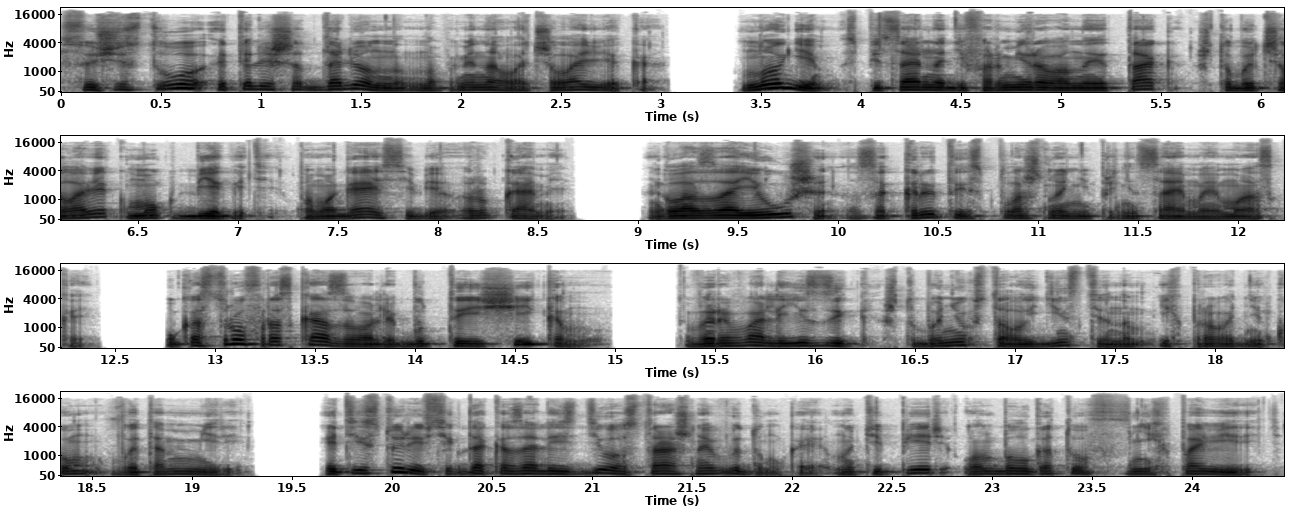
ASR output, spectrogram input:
Существо это лишь отдаленно напоминало человека. Ноги специально деформированные так, чтобы человек мог бегать, помогая себе руками. Глаза и уши закрыты сплошной непроницаемой маской. У костров рассказывали, будто ищейкам вырывали язык, чтобы нюх стал единственным их проводником в этом мире. Эти истории всегда казались Дио страшной выдумкой, но теперь он был готов в них поверить.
